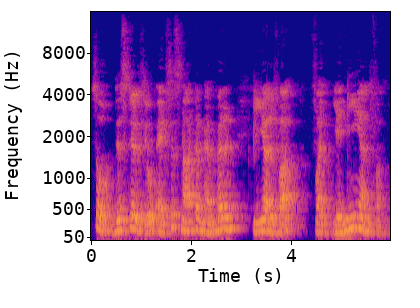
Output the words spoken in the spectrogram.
so this tells you x is not a member in E alpha for any alpha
